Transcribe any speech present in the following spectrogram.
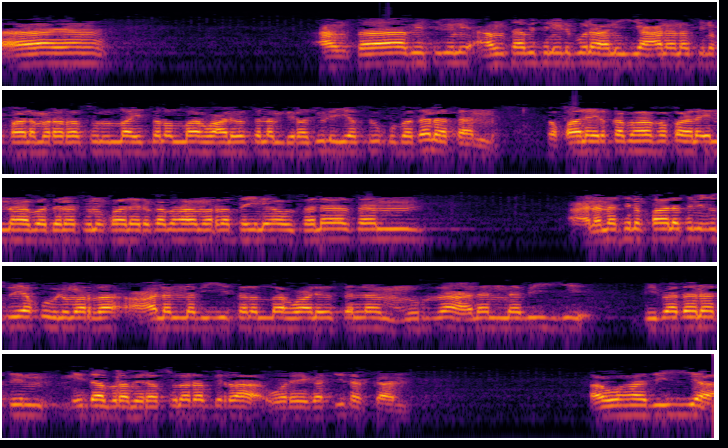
آية عن ثابت بن عن ثابت بن البناني عن أنس قال مر رسول الله صلى الله عليه وسلم برجل يسوق بدنة فقال اركبها فقال إنها بدنة قال اركبها مرتين أو ثلاثا. عن أنس قال سمعت يقول مر على النبي صلى الله عليه وسلم مر على النبي ببدنة ندبر من رسول رب وريقتي تكان. أو هدية.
